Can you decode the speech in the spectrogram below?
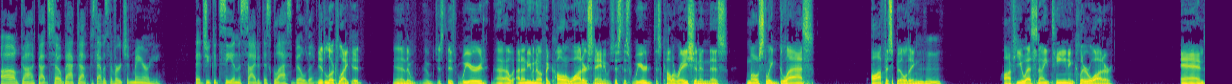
Oh God, got so backed up because that was the Virgin Mary that you could see on the side of this glass building. It looked like it. Yeah, the, there was just this weird. Uh, I, I don't even know if I'd call it a water stain. It was just this weird discoloration in this mostly glass office building Mm-hmm. Off US 19 in Clearwater. And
